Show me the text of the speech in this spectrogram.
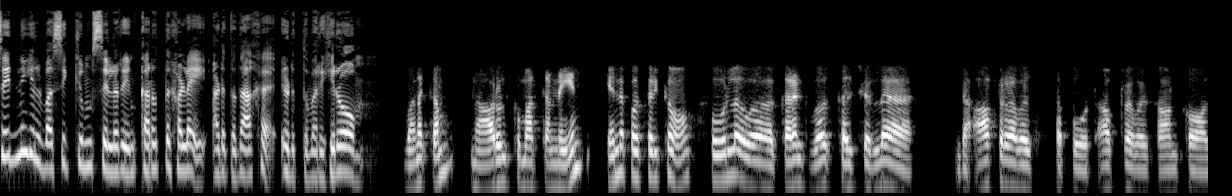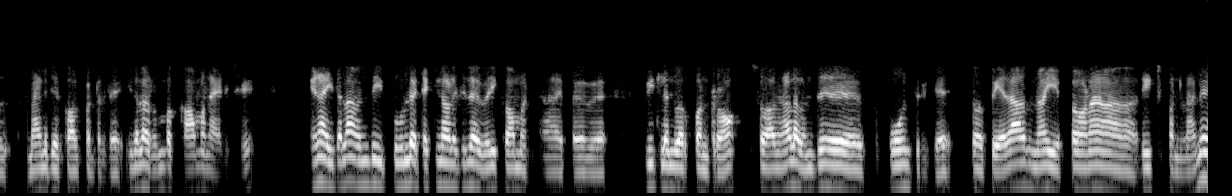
சிட்னியில் வசிக்கும் சிலரின் கருத்துக்களை அடுத்ததாக எடுத்து வருகிறோம். வணக்கம். நான் அருண்குமார் கண்ணையன். என்னை பொறுத்த வரைக்கும் இப்போ உள்ள கரண்ட் ஒர்க் கல்ச்சர்ல இந்த after hours support after hours on call manager call பண்றது இதெல்லாம் ரொம்ப காமன் ஆயிடுச்சு. ஏன்னா இதெல்லாம் வந்து இப்போ உள்ள டெக்னாலஜில வெரி காமன் இப்போ வீட்ல இருந்து ஒர்க் பண்றோம். ஸோ அதனால வந்து ஃபோன்ஸ் இருக்கு. ஸோ இப்போ ஏதாவதுனா எப்போ வேணா ரீச் பண்ணலான்னு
